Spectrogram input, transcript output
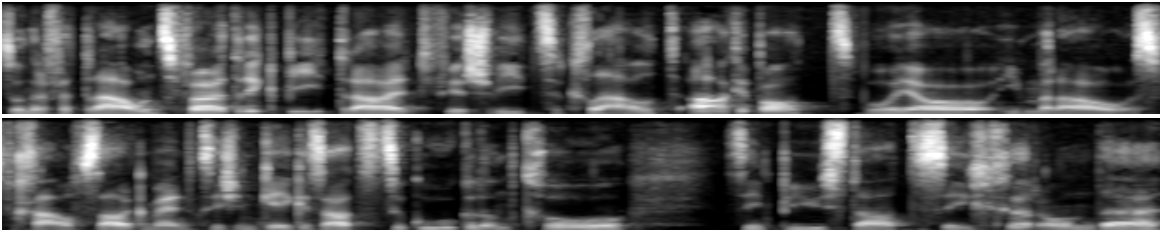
zu einer Vertrauensförderung beiträgt für Schweizer Cloud-Angebot, wo ja immer auch ein Verkaufsargument war, im Gegensatz zu Google und Co. sind bei uns Daten sicher und äh,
